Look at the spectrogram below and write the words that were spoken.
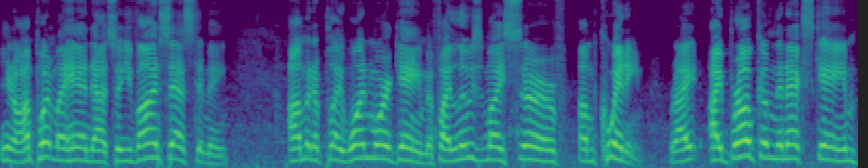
you know, I'm putting my hand out. So Ivan says to me, I'm going to play one more game. If I lose my serve, I'm quitting, right? I broke him the next game.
